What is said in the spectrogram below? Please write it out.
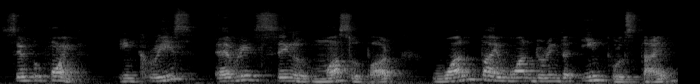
simple point increase every single muscle part one by one during the impulse time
